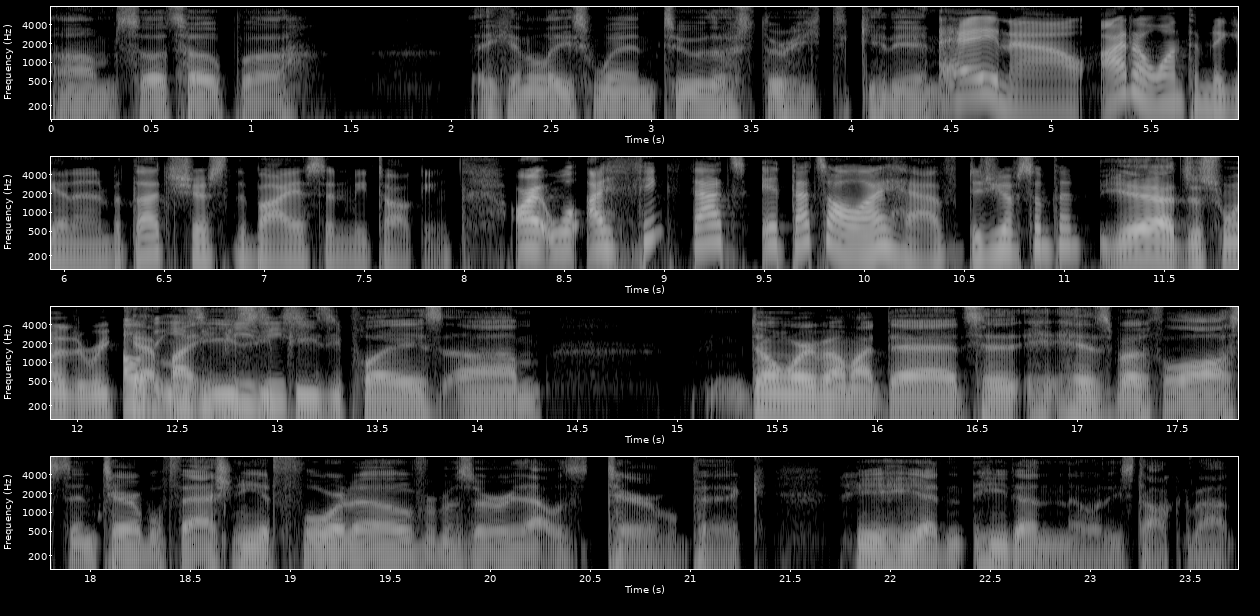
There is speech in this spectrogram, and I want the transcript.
Um, so let's hope uh, they can at least win two of those three to get in. Hey now, I don't want them to get in, but that's just the bias in me talking. All right, well, I think that's it. That's all I have. Did you have something? Yeah, just wanted to recap Oh, my easy easy peasy plays. Um, don't worry about my dad's. His, his both lost in terrible fashion. He had Florida over Missouri. That was a terrible pick. He he had he doesn't know what he's talking about.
